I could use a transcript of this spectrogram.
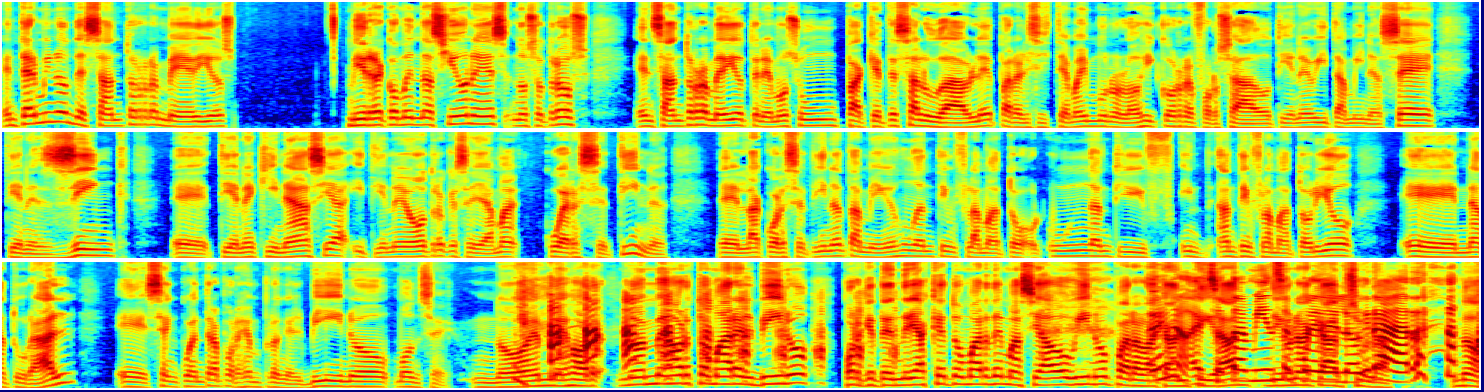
En términos de santos remedios, mi recomendación es, nosotros en Santo Remedio tenemos un paquete saludable para el sistema inmunológico reforzado. Tiene vitamina C, tiene zinc, eh, tiene quinasia y tiene otro que se llama cuercetina. Eh, la cuercetina también es un antiinflamatorio, un antiinflamatorio eh, natural. Eh, se encuentra, por ejemplo, en el vino. Monse, no es mejor, no es mejor tomar el vino porque tendrías que tomar demasiado vino para la cantidad eso también de se una puede cápsula. Lograr. No,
